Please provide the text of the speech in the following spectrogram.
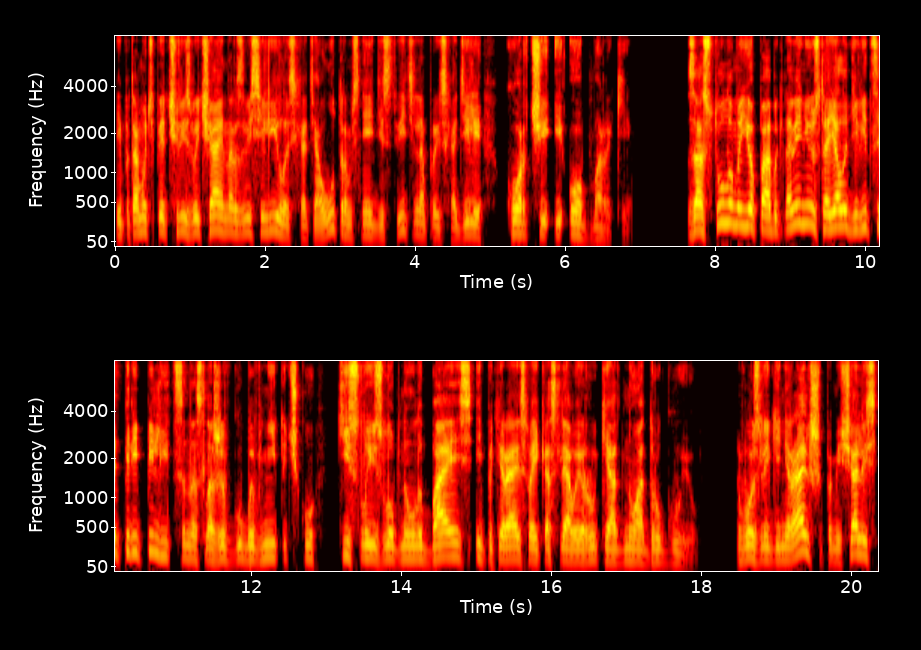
и потому теперь чрезвычайно развеселилась, хотя утром с ней действительно происходили корчи и обмороки. За стулом ее по обыкновению стояла девица Перепелицына, сложив губы в ниточку, кисло и злобно улыбаясь и потирая свои костлявые руки одну о другую. Возле генеральши помещались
